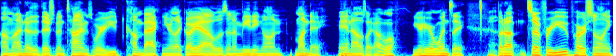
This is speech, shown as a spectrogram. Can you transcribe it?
Um, I know that there's been times where you'd come back and you're like, "Oh yeah, I was in a meeting on Monday," and I was like, "Oh well, you're here Wednesday." Yeah. But uh, so for you personally,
